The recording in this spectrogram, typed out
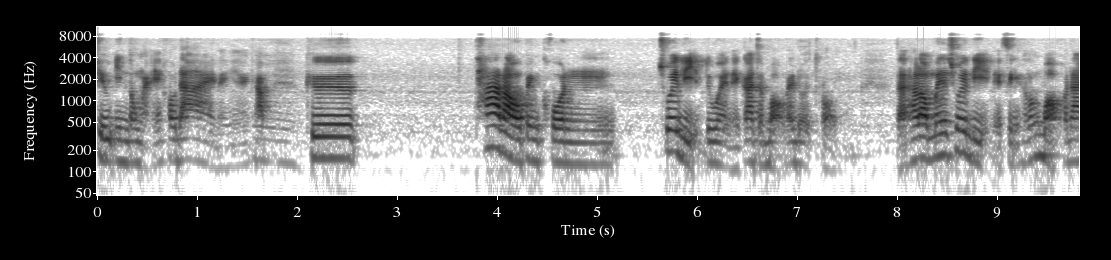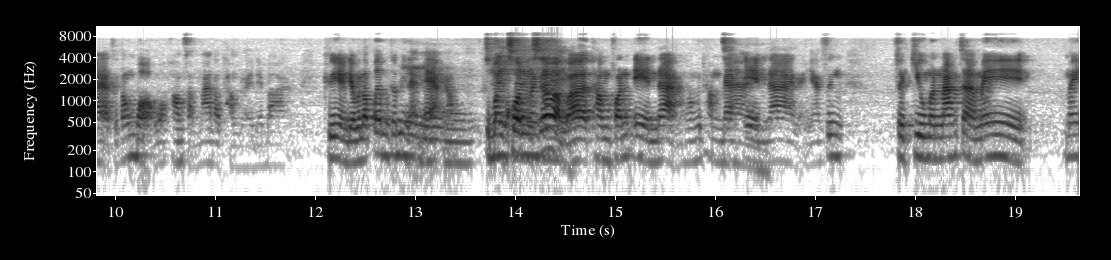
ฟิลอินตรงไหนให้เขาได้อะไรเงี้ยครับ คือ ถ้าเราเป็นคนช่วยลีดด้วยเนี่ยก็อาจจะบอกได้โดยตรง แต่ถ้าเราไม่ได้ช่วยลีดเนี่ยสิ่งที่เราต้องบอกเขาได้ อาจจะต้องบอกว่าความสามารถเราทำอะไรได้บ้าง คืออย่าง developer มันก็มีหลายแบบเนาะอืมคือบางคนมันก็ใช่แบบว่าทำ front end ได้บางคนก็ทำ back ใช่ end ได้อะไรเงี้ยซึ่งสกิลมันมักจะไม่ไม่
